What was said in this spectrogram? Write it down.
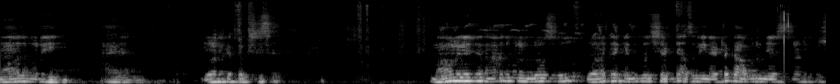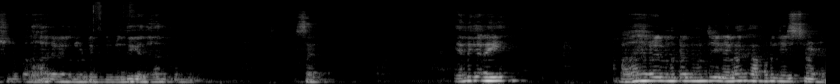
నారదముని ఆయన యోనక వచ్చేసాడు మామూలుగా అయితే నారదముని రోజు ద్వారకకి ఎందుకు వచ్చాడంటే అసలు ఈయన ఎట్లా కాపురం చేస్తున్నాడు? కృష్ణుడు పదహారు వేల నూట ఎనిమిది మంది కదా అనుకున్నాడు. సరే. ఎందుకని? పదహారు వేల నూట ఎనిమిది మంది ఈయన ఎలా కాపురం చేస్తున్నాడు?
